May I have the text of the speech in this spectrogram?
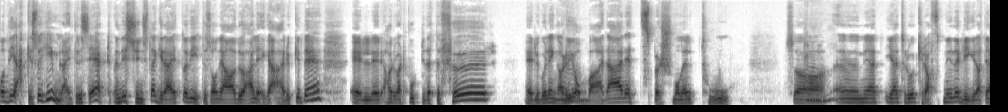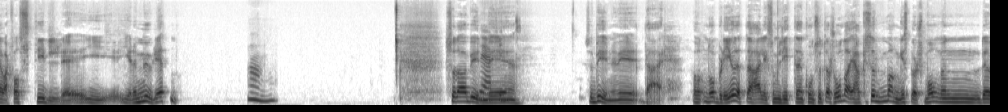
Og de er ikke så himla interessert, men de syns det er greit å vite sånn ja, du er lege, er du ikke det? Eller har du vært borti dette før? Eller hvor lenge har du mm. jobba her? Det er et spørsmål eller to. Så mm. jeg, jeg, tror kraften i det ligger at jeg i hvert fall stille gir dem muligheten. Mm. Så da begynner vi, så begynner vi der. Og nå blir jo dette her liksom litt en konsultasjon. Da. Jeg har ikke så mange spørsmål, men det,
